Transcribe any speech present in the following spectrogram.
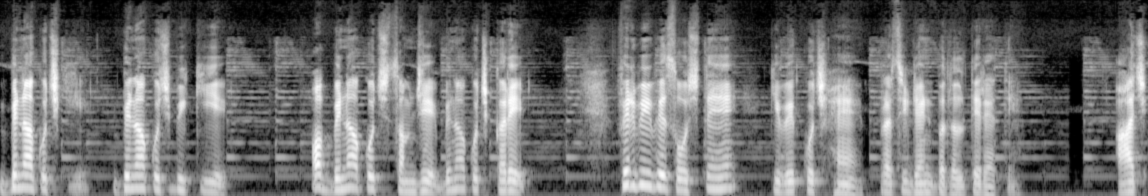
बिना कुछ किए, बिना कुछ भी किए और बिना कुछ समझे, बिना कुछ करे, फिर भी वे सोचते हैं कि वे कुछ हैं प्रेसिडेंट बदलते रहते हैं। आज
